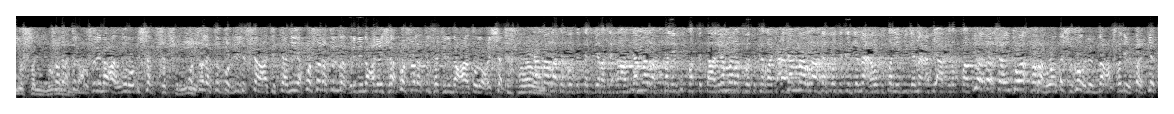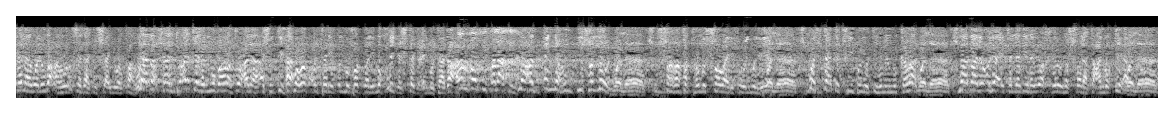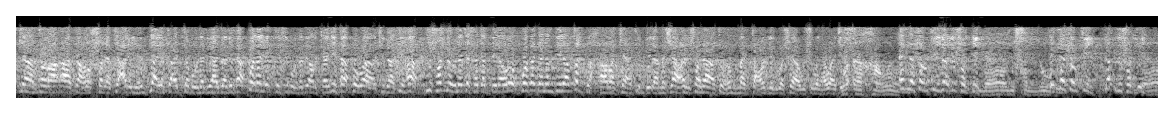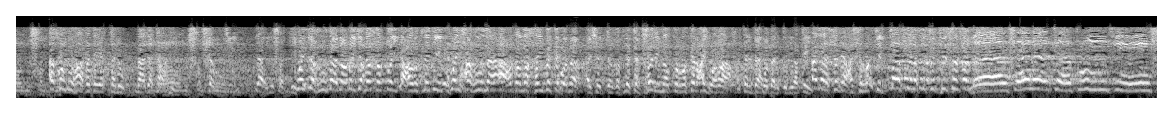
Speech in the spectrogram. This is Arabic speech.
يصلون. صلاة العصر مع غروب الشمس تفريق. وصلاة الظهر في الساعة الثانية. وصلاة المغرب مع العشاء. وصلاة الفجر مع طلوع الشمس. كم مرة تفوتك تكبيرة الإحرام؟ كم مرة تصلي في الصف الثاني؟ كم مرة تفوتك الركعة كم مرة تفوتك الجماعة وتصلي في جماعة في آخر الصف لا بأس أن تؤخر وهو مشغول مع صديقه يتناول معه سادات الشاي والقهوة. لا بأس أن تؤجل المباراة على أشدها ووضع الفريق المفضل مخرج يستدعي المتابعة. انظر في صلاتنا. نعم إنهم يصلون. ولكن صرفتهم الصوارف والملهيات ولكن وازدادت في بيوتهم المنكرات. ولكن ما بال أولئك الذين يؤخرون الصلاة عن وقتها. ولكن يا ترى آثار الصلاة عليهم لا يتأدبون بآدابها ولا يلتزمون بأركانها وواجباتها. يصلون جسدا بلا روح وبدنا بلا قلب وحركات بلا مشاعر صلاتهم متع للوساوس والهواجس. وآخرون إن زوجي لا يصلي. لا يصلون. إن زوجي لا يصلي. لا يصلون. أقولها فتيقنوا ماذا تعني؟ زوجي لا يصلي. ويله ما لا ضيع لقد ضيع ركن دينه ويحه ما أعظم خيبته وما أشد غفلته حرم قرة العين. وراحة البال. وبرد اليقين. أما سمع السواجل ما سلككم في سقر. ما سلككم في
